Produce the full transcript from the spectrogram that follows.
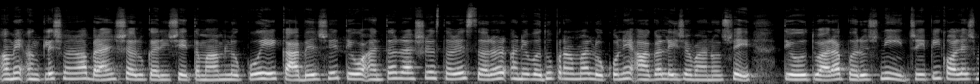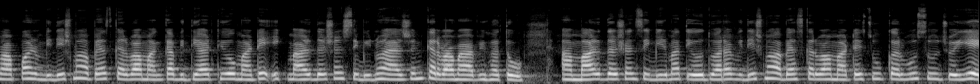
અમે અંકલેશ્વરમાં બ્રાન્ચ શરૂ કરી છે. તમામ લોકો એ કાબેલ છે. તેઓ આંતરરાષ્ટ્રીય સ્તરે સરળ અને વધુ પ્રમાણમાં લોકોને આગળ લઈ જવાનો છે. તેઓ દ્વારા ભરૂચની જેપી કોલેજમાં પણ વિદેશમાં અભ્યાસ કરવા માંગતા વિદ્યાર્થીઓ માટે એક માર્ગદર્શન શિબિરનું આયોજન કરવામાં આવ્યું હતું. આ માર્ગદર્શન શિબિરમાં તેઓ દ્વારા વિદેશમાં અભ્યાસ કરવા માટે શું કરવું, શું જોઈએ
